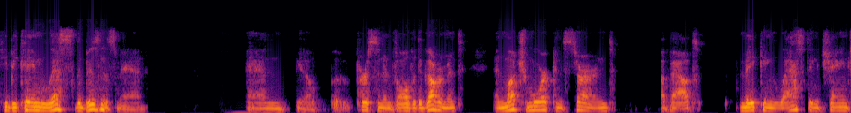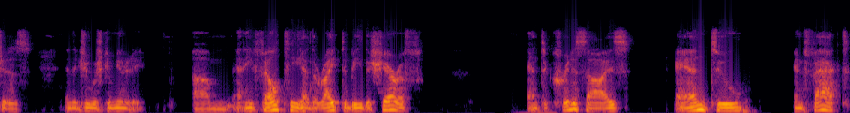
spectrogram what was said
he became less the businessman and you know person involved with the government and much more concerned about making lasting changes in the Jewish community. Um, and he felt he had the right to be the sheriff and to criticize and to, in fact,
